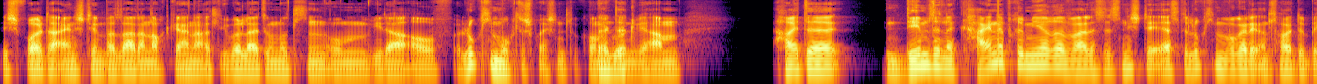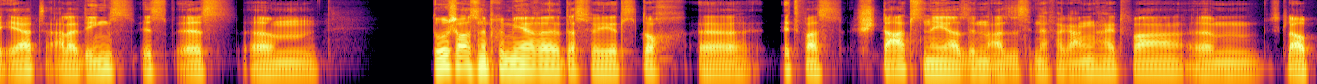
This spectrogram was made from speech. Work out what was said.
Ich wollte eigentlich den Basar dann auch gerne als Überleitung nutzen, um wieder auf Luxemburg zu sprechen zu kommen. Denn wir haben heute in dem Sinne keine Premiere, weil es ist nicht der erste Luxemburger, der uns heute beehrt. Allerdings ist es ähm, durchaus eine Premiere, dass wir jetzt doch äh, etwas staatsnäher sind, als es in der Vergangenheit war. Ähm, ich glaube,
